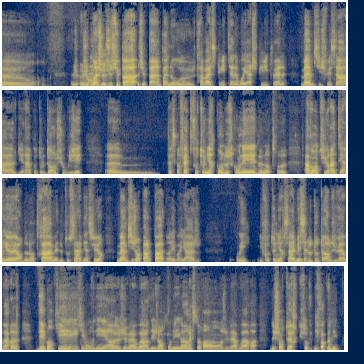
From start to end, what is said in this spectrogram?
moi, je ne suis pas, j'ai pas un panneau travail spirituel, voyage spirituel même si je fais ça, euh, je dirais un peu tout le temps, je suis obligé. Euh, parce qu'en fait, il faut tenir compte de ce qu'on est, de notre aventure intérieure, de notre âme et de tout ça, bien sûr. Même si j'en parle pas dans les voyages, oui, il faut tenir ça. Mais c'est de tout ordre. Je vais avoir euh, des banquiers qui vont venir, je vais avoir des gens qui ont des grands restaurants, je vais avoir des chanteurs qui sont des fois connus.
